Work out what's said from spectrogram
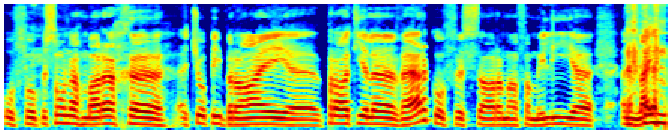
of op 'n Sondagmiddag eh, 'n uh, choppy braai, uh, praat julle werk of is daar maar familie uh, in lyn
